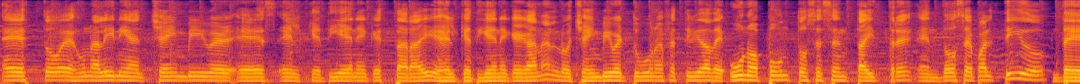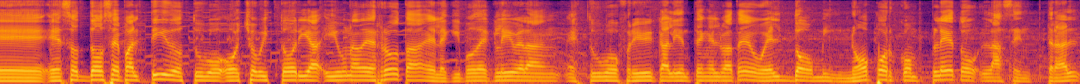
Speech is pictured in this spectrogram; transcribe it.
esto es una línea. Shane Bieber es el que tiene que estar ahí, es el que tiene que ganarlo. Shane Bieber tuvo una efectividad de 1.63 en 12 partidos. De esos 12 partidos, tuvo 8 victorias y una derrota. El equipo de Cleveland estuvo frío y caliente en el bateo. Él dominó por completo la central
